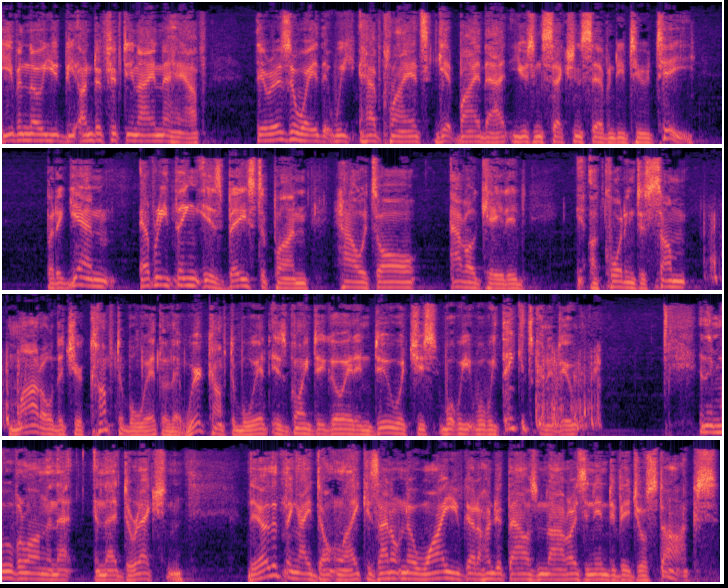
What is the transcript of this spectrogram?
even though you'd be under 59 and a half. There is a way that we have clients get by that using Section 72T. But again, everything is based upon how it's all allocated according to some model that you're comfortable with or that we're comfortable with is going to go ahead and do what you what we what we think it's going to do and then move along in that in that direction. The other thing I don't like is I don't know why you've got $100,000 in individual stocks.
